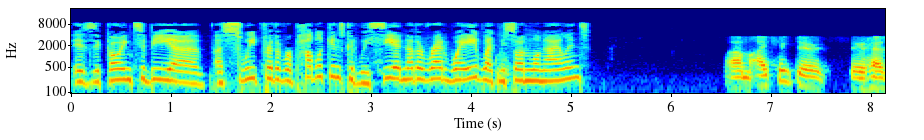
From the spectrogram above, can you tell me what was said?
is it going to be a, a sweep for the Republicans? Could we see another red wave like we saw in Long Island? Um, I think there there has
